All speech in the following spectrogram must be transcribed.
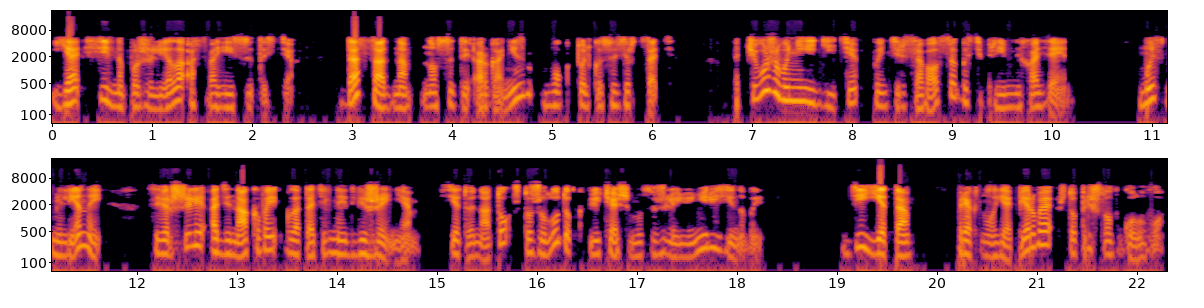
я сильно пожалела о своей сытости. Досадно, но сытый организм мог только созерцать. «Отчего же вы не едите?» – поинтересовался гостеприимный хозяин. Мы с Миленой совершили одинаковые глотательные движения, сетуя на то, что желудок, к величайшему сожалению, не резиновый. «Диета!» – прякнула я первое, что пришло в голову.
